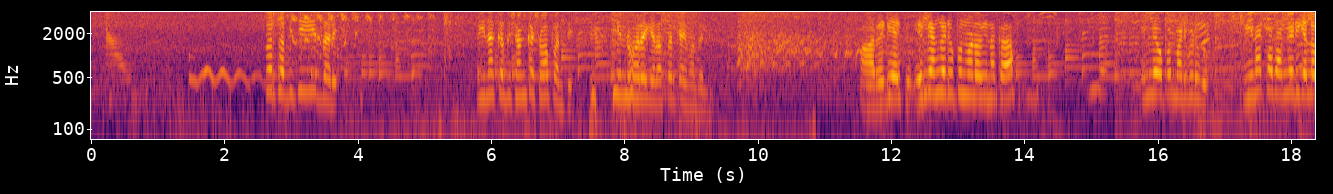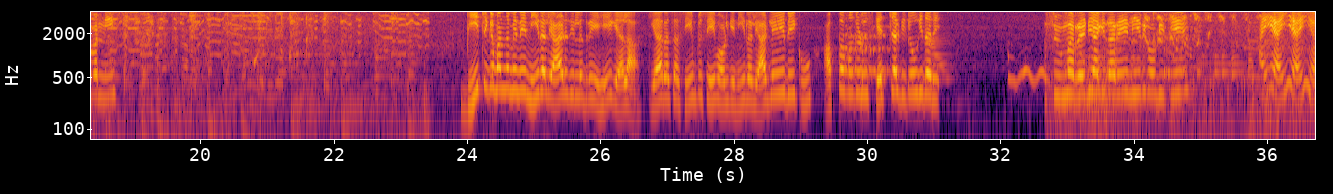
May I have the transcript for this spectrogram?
ಇವರು ಸಹ ಬಿಸಿ ಇದ್ದಾರೆ. ವೀನಕ್ಕದು ಶಂಕ ಶಾಪ್ ಅಂತೆ. ಇನ್ನುವರೆಗೆ ರಸಲ್ ಕೈಮದಲ್ಲಿ. ಹಾ ರೆಡಿ ಆಯ್ತು. ಎಲ್ಲಿ ಅಂಗಡಿ ಓಪನ್ ಮಾಡೋ ವೀನಕ್ಕ? ಇಲ್ಲೇ ಓಪನ್ ಮಾಡಿ ಬಿಡುದು. ವೀನಕ್ಕದ ಅಂಗಡಿಗೆಲ್ಲ ಬನ್ನಿ. ಬೀಚ್ಗೆ ಬಂದ ಮೇಲೆ ನೀರಲ್ಲಿ ಆಡುದಿಲ್ಲದ್ರೆ ಹೇಗೆ ಅಲ್ಲ? K R S same to same ಅವಳಿಗೆ ನೀರಲ್ಲಿ ಆಡಲೇಬೇಕು. ಅಪ್ಪ ಮಗಳು ಸ್ಕೆಚ್ ಆಗಲಿಕ್ಕೆ ಹೋಗಿದ್ದಾರೆ. ಸ್ವಿಮ್ಮರ್ ರೆಡಿ ಆಗಿದ್ದಾರೆ ನೀರಿಗೆ ಹೋಗ್ಲಿಕ್ಕೆ. ಅಯ್ಯ ಅಯ್ಯ ಅಯ್ಯ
